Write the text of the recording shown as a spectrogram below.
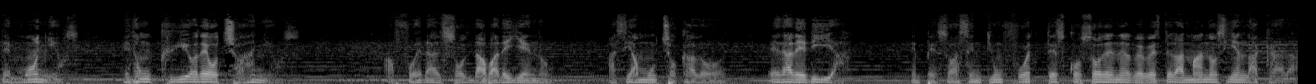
Demonios. Era un crío de ocho años. Afuera el sol daba de lleno. Hacía mucho calor. Era de día. Empezó a sentir un fuerte escozor en el revés de las manos y en la cara.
